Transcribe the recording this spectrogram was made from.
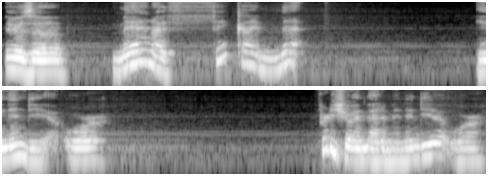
There's a man I think I met in India, or pretty sure I met him in India, or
